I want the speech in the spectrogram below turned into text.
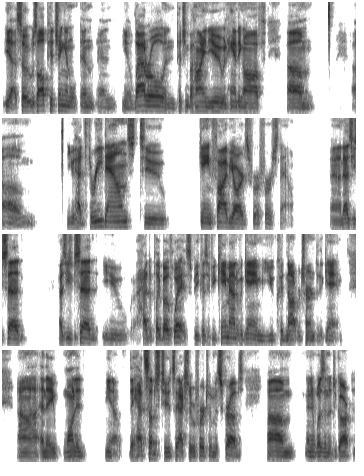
yeah, so it was all pitching and and and you know lateral and pitching behind you and handing off. Um, um, you had three downs to gain five yards for a first down. And as you said, as you said, you had to play both ways because if you came out of a game, you could not return to the game. Uh, and they wanted, you know, they had substitutes. They actually referred to them as scrubs. Um, and it wasn't a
